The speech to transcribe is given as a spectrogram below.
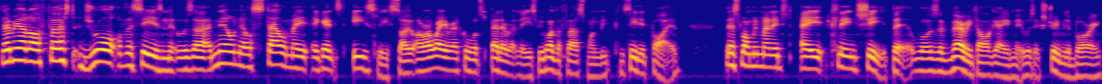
Then we had our first draw of the season. It was a nil-nil stalemate against Eastleigh, so our away record's better at least. We won the first one, we conceded five. This one we managed a clean sheet, but it was a very dull game. It was extremely boring.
